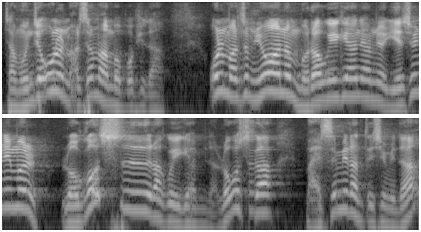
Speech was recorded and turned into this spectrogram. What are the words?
자, 먼저 오늘 말씀을 한번 봅시다. 오늘 말씀 요한은 뭐라고 얘기하냐면 예수님을 로고스라고 얘기합니다. 로고스가 말씀이란 뜻입니다.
